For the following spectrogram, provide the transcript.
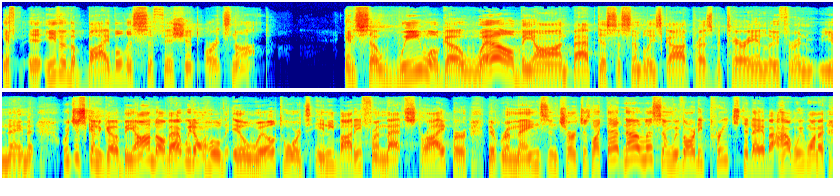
If either the Bible is sufficient or it's not. And so we will go well beyond Baptist, Assemblies God, Presbyterian, Lutheran, you name it. We're just going to go beyond all that. We don't hold ill will towards anybody from that stripe or that remains in churches like that. No, listen, we've already preached today about how we want to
